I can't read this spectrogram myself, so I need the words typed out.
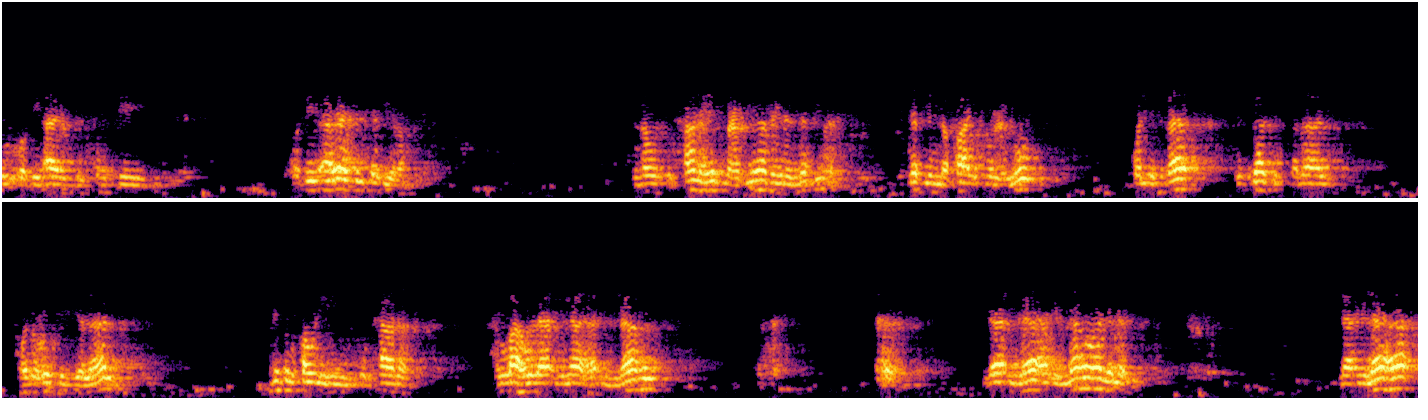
وفي آية الكرسي وفي آيات كثيرة. أنه سبحانه يجمع فيها بين النفي نفي النقائص والعيوب والإثبات إثبات الكمال ونعوت الجلال. مثل قوله سبحانه الله لا إله إلا هو. لا إله إلا هو هذا نفي. لا إله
